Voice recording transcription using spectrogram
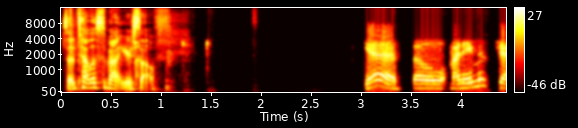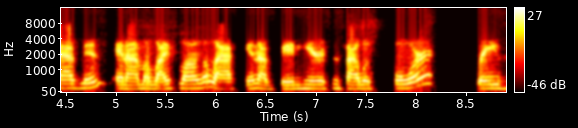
So, tell us about yourself. Yeah. So my name is Jasmine, and I'm a lifelong Alaskan. I've been here since I was four, raised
